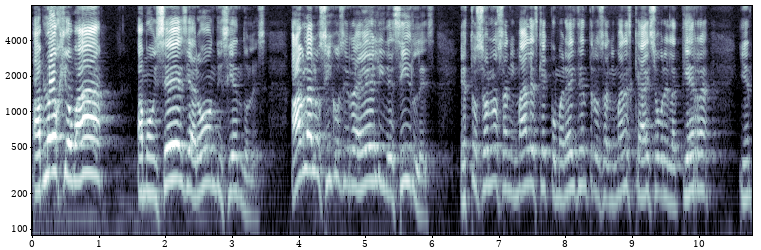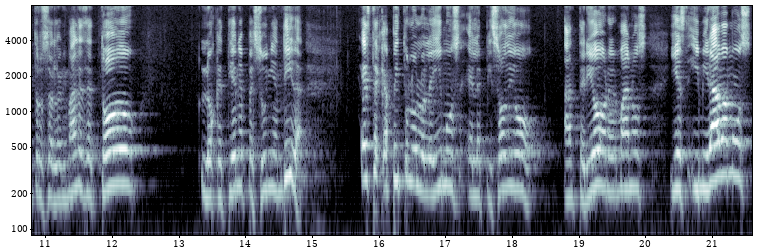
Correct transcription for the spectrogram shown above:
Habló Jehová a Moisés y a Aarón diciéndoles, habla a los hijos de Israel y decirles, estos son los animales que comeréis de entre los animales que hay sobre la tierra y entre los animales de todo lo que tiene pezuña hendida. Este capítulo lo leímos el episodio anterior, hermanos, y, mirábamos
